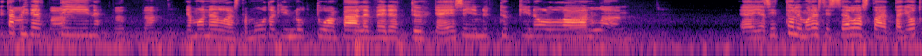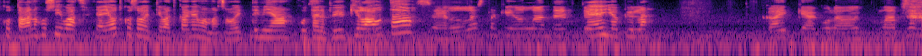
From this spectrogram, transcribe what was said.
Sitä Totta. pidettiin. Totta. Monenlaista muutakin nuttua on päälle vedetty ja esiinnyttykin ollaan. Ollaan. Ja, ja sitten oli monesti sellaista, että jotkut tanhusivat ja jotkut soittivat kaiken maailman soittimia, kuten pyykkilautaa. Sellaistakin ollaan tehty. Ei ole kyllä. Kaikkea kuule on lapsena,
